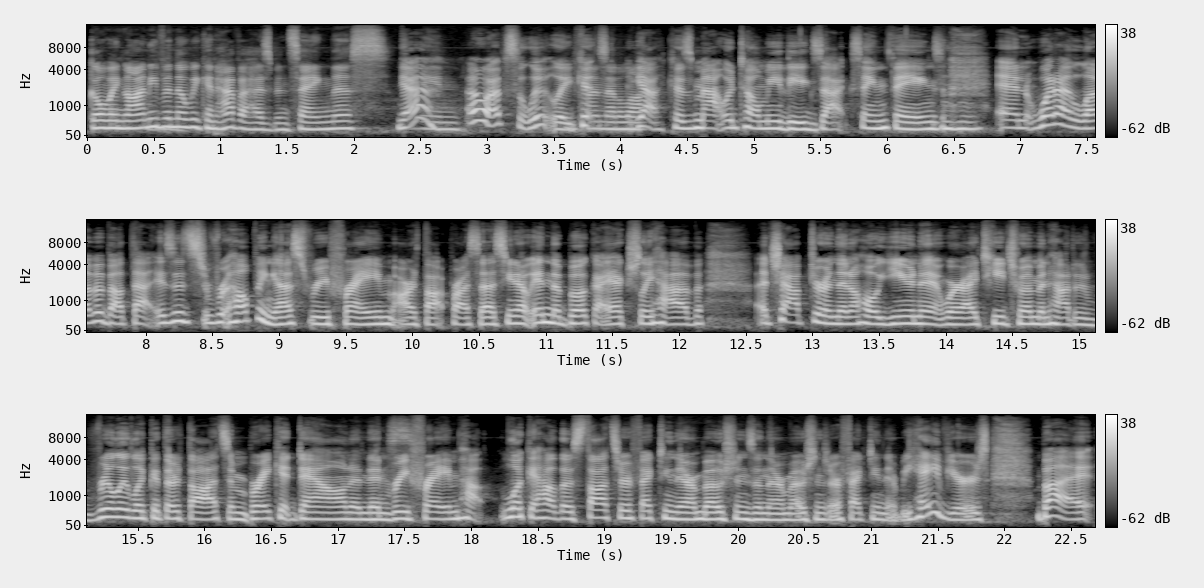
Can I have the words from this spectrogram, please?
Going on, even though we can have a husband saying this. Yeah. I mean, oh, absolutely. find 'Cause- that a lot? Yeah, because Matt would tell me the exact same things. Mm-hmm. And what I love about that is it's re- helping us reframe our thought process. You know, in the book, I actually have a chapter and then a whole unit where I teach women how to really look at their thoughts and break it down and then reframe how look at how those thoughts are affecting their emotions and their emotions are affecting their behaviors. But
